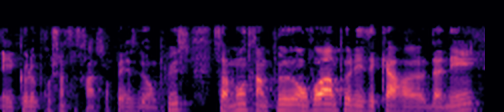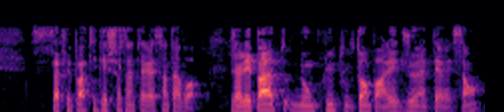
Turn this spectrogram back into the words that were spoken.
et que le prochain ça sera sur PS2 en plus, ça montre un peu, on voit un peu les écarts euh, d'années. Ça fait partie des choses intéressantes à voir. J'allais pas non plus tout le temps parler de jeux intéressants,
